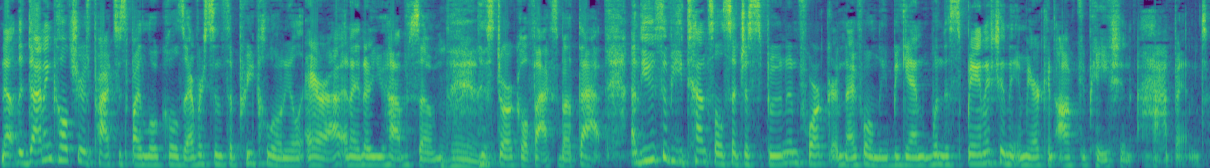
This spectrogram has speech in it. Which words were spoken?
Now the dining culture is practiced by locals ever since the pre-colonial era, and I know you have some mm-hmm. historical facts about that. And the use of utensils such as spoon and fork or knife only, began when the Spanish and the American occupation happened.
